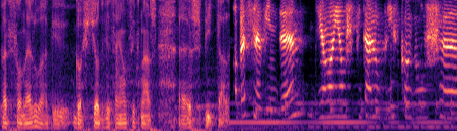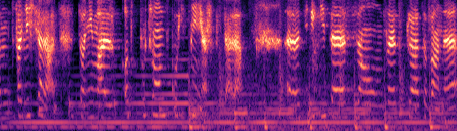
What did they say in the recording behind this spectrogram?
personelu, jak i gości odwiedzających nasz szpital. Obecne windy działają w szpitalu blisko już em, 20 lat. To niemal od początku istnienia szpitala. E, Dźwigi te są wyeksploatowane,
